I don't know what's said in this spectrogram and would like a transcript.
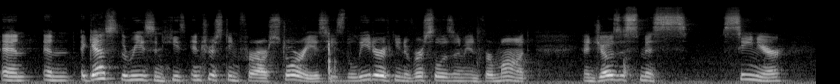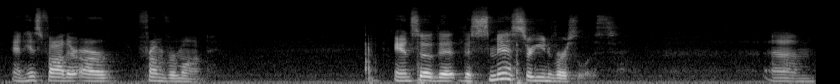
And, and I guess the reason he's interesting for our story is he's the leader of Universalism in Vermont, and Joseph Smith Sr. and his father are from Vermont. And so the, the Smiths are Universalists. Um,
